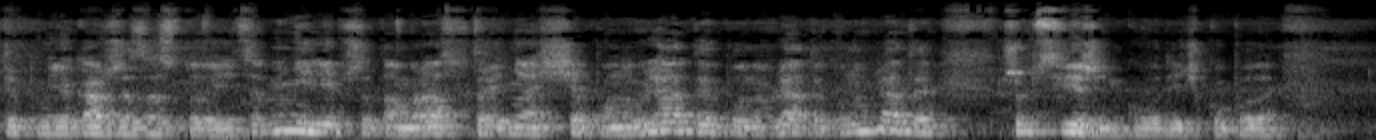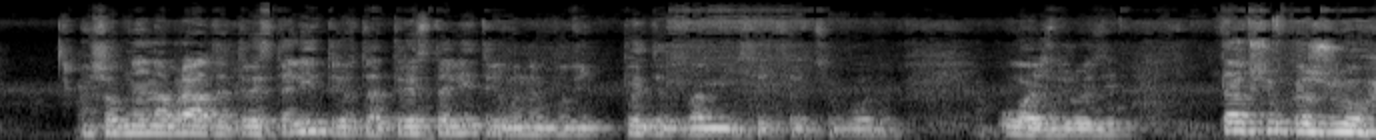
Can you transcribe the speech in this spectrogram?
типу, яка вже застоїться. Мені ліпше там раз в три дня ще поновляти, поновляти, поновляти, щоб свіженьку водичку пили. Щоб не набрати 300 літрів, та 300 літрів вони будуть пити 2 місяці цю воду. Ось, друзі. Так що кажу,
